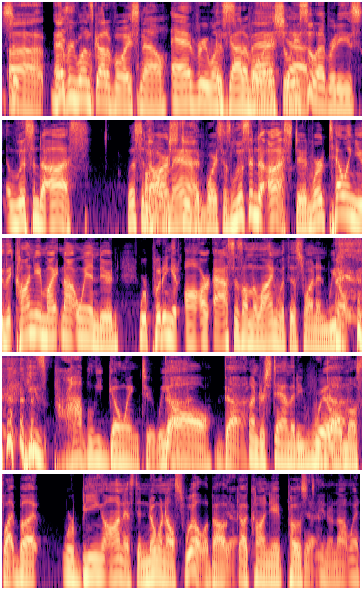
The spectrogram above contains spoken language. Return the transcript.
So uh, this- everyone's got a voice now, Everyone's got a voice. especially yeah. celebrities. listen to us. Listen to Oh, our man. stupid voices. Listen to us, dude. We're telling you that Kanye might not win, dude. We're putting it on our asses on the line with this one, and we don't. he's probably going to. We Duh. all Duh. understand that he will Duh. most likely, but we're being honest, and no one else will about Yeah. uh, Kanye post, Yeah. you know, not win.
